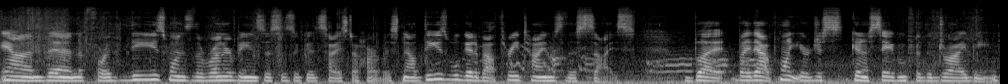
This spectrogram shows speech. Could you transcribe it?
And then for these ones, the runner beans, this is a good size to harvest. Now these will get about three times this size, but by that point you're just going to save them for the dry bean.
